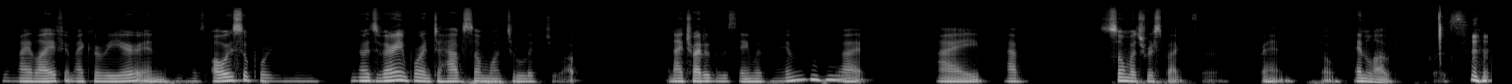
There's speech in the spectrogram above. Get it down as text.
through my life and my career. And he has always supported me. You know, it's very important to have someone to lift you up. And I try to do the same with him, Mhm. but I have so much respect for for him. So and love, of course.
